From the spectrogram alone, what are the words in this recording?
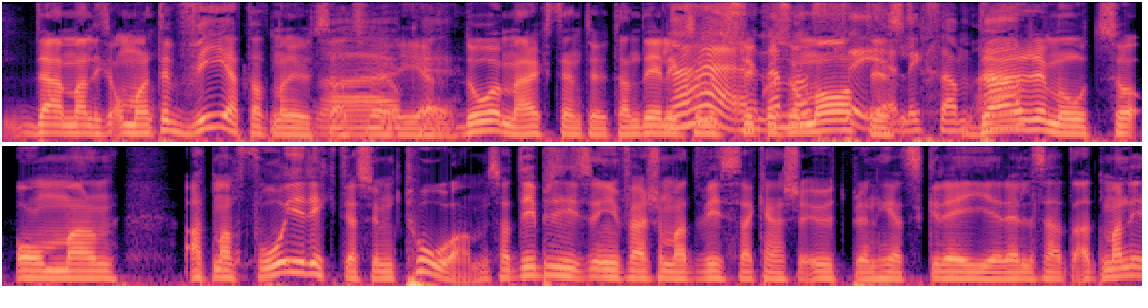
där man liksom, om man inte vet att man är utsatt Nej, för el, okej. då märks det inte utan det är liksom Nej, psykosomatiskt. liksom. Däremot så om man, att man får ju riktiga symptom, så att det är precis ungefär som att vissa kanske utbrändhetsgrejer eller så att, att man, det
